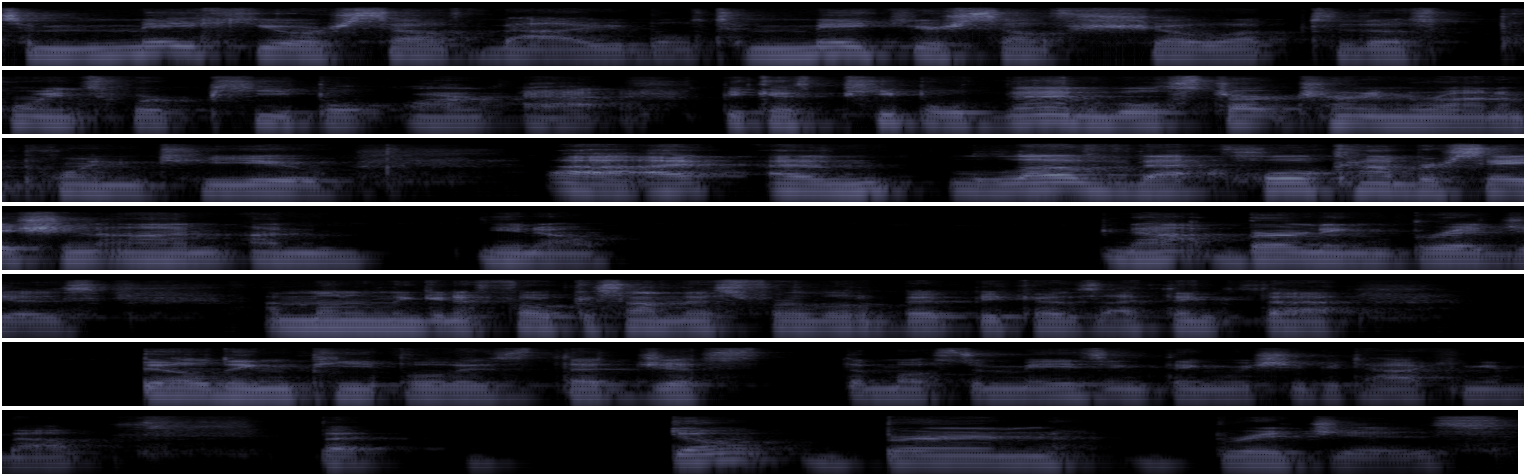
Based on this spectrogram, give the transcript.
to make yourself valuable, to make yourself show up to those points where people aren't at, because people then will start turning around and pointing to you. Uh, I, I love that whole conversation on on you know not burning bridges. I'm only going to focus on this for a little bit because I think the building people is that just the most amazing thing we should be talking about. But don't burn bridges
